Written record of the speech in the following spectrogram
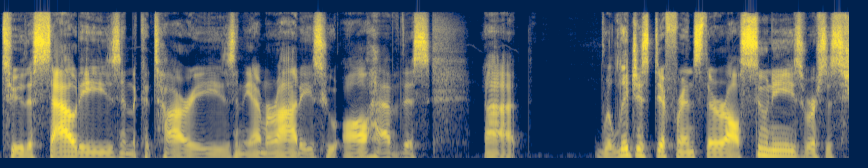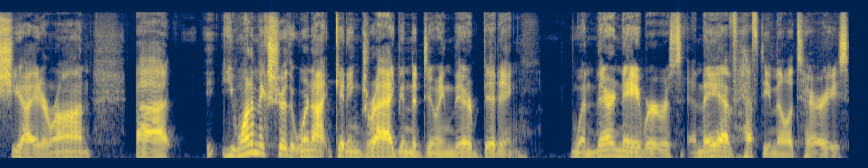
to the Saudis and the Qataris and the Emiratis, who all have this uh, religious difference. They're all Sunnis versus Shiite Iran. Uh, you want to make sure that we're not getting dragged into doing their bidding when they're neighbors and they have hefty militaries,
